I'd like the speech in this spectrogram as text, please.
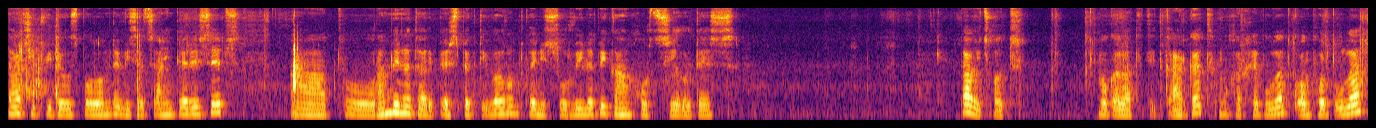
დარჩით ვიდეოს ბოლომდე ვისაც აინტერესებს. თუ რამდენად არის პერსპექტივა რომ თქვენი სურვილები განხორციელდეს დავიწყოთ. მოკალათით კარგად მოხერხებულად კომფორტულად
